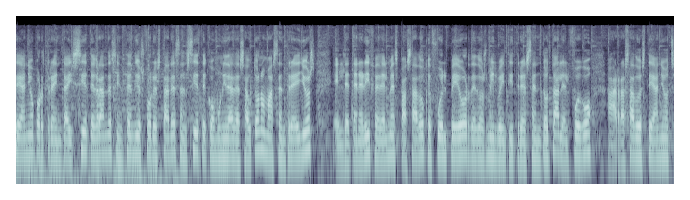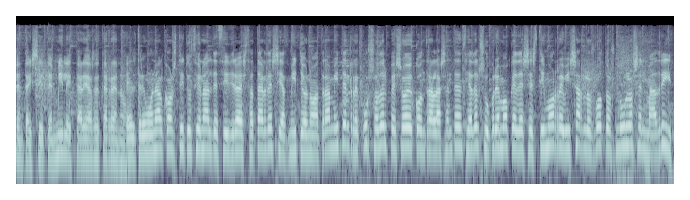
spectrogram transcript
este año por 37 grandes incendios forestales en siete comunidades autónomas, entre ellos el de Tenerife del mes pasado, que fue el peor de 2023. En total, el fuego ha arrasado este año 87.000 hectáreas de terreno. El Tribunal Constitucional decidirá esta tarde si admite o no a trámite el recurso del PSOE contra la sentencia del Supremo que desestimó revisar los votos nulos en Madrid.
